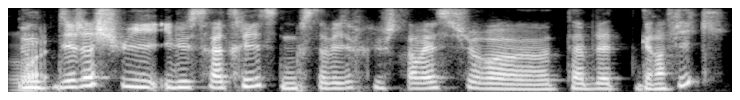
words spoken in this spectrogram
Ouais. Donc déjà, je suis illustratrice, donc ça veut dire que je travaille sur, heu, tablette graphique,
